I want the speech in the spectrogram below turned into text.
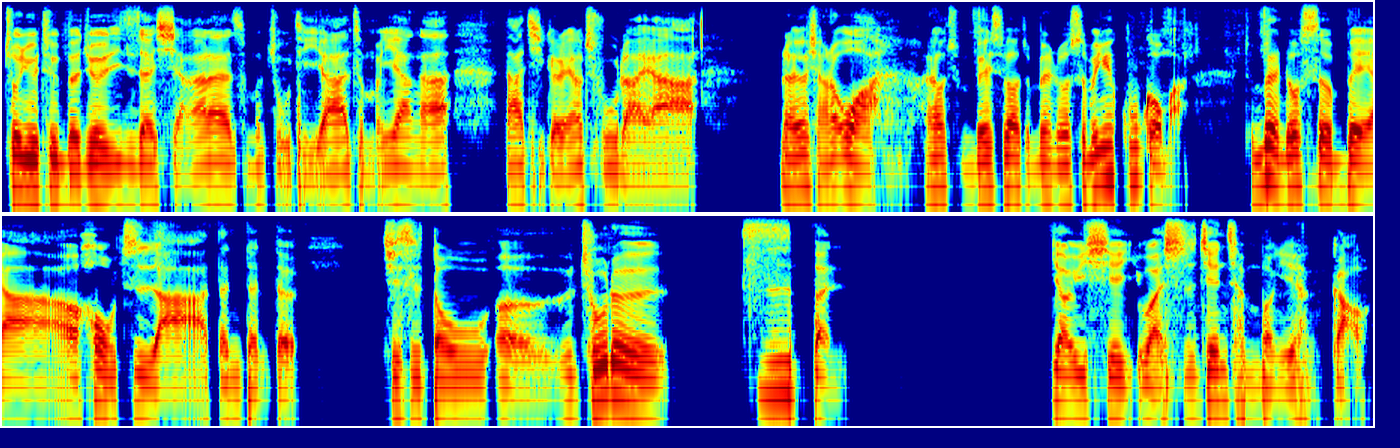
做 YouTuber 就一直在想啊，那什么主题啊，怎么样啊，哪几个人要出来啊？那又想到哇，还要准备是要准备很多设备，因为 Google 嘛，准备很多设备啊、后置啊等等的，其实都呃除了资本要一些以外，时间成本也很高。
